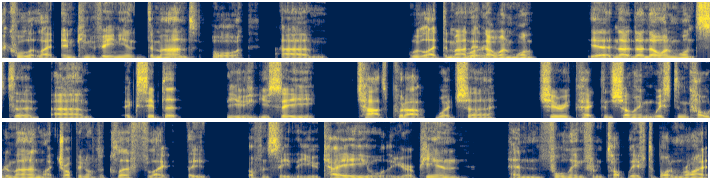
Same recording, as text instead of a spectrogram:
I call it like inconvenient demand or, um, or like demand that no one wants. Yeah, no, no, no one wants to, um, accept it. You, you see charts put up, which, uh, cherry picked and showing Western coal demand like dropping off a cliff, like they often see the UK or the European and falling from top left to bottom right.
